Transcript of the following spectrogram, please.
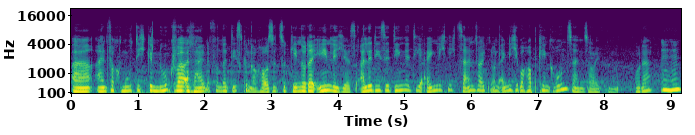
äh, einfach mutig genug war, alleine von der Disco nach Hause zu gehen oder ähnliches. Alle diese Dinge, die eigentlich nicht sein sollten und eigentlich überhaupt kein Grund sein sollten, oder? Mhm.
